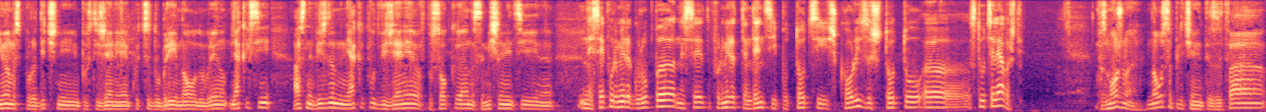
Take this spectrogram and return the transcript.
Имаме спорадични постижения, които са добри и много добри, но някакси аз не виждам някакво движение в посока на самишленици. На... Не се формира група, не се формират тенденции, потоци, школи, защото а, сте оцеляващи. Възможно е. Много са причините за това.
